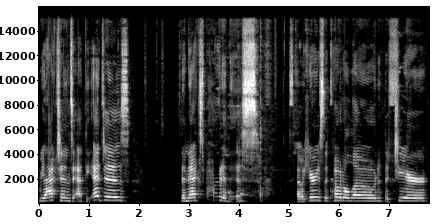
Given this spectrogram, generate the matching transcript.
reactions at the edges, the next part of this, so here's the total load, the shear,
